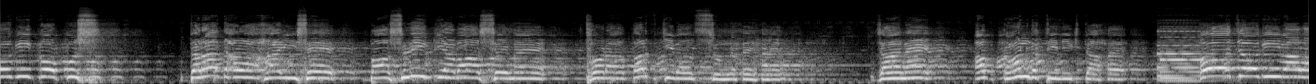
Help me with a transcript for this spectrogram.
जोगी को कुछ दर्द आया है, इसे बांसुरी की आवाज़ से मैं थोड़ा दर्द की बात सुन रहे हैं। जाने अब कौन गति लिखता है? ओ जोगी बाबा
